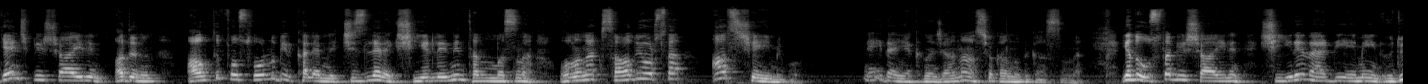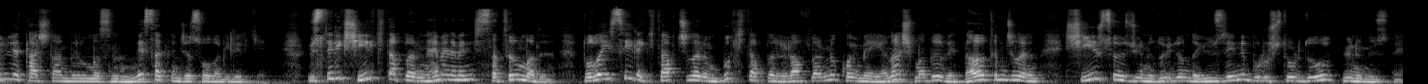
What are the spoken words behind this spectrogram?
Genç bir şairin adının altı fosforlu bir kalemle çizilerek şiirlerinin tanınmasına olanak sağlıyorsa az şey mi bu? Neyden yakınacağını az çok anladık aslında. Ya da usta bir şairin şiire verdiği emeğin ödülle taçlandırılmasının ne sakıncası olabilir ki? Üstelik şiir kitaplarının hemen hemen hiç satılmadığı, dolayısıyla kitapçıların bu kitapları raflarına koymaya yanaşmadığı ve dağıtımcıların şiir sözcüğünü duyduğunda yüzlerini buruşturduğu günümüzde.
